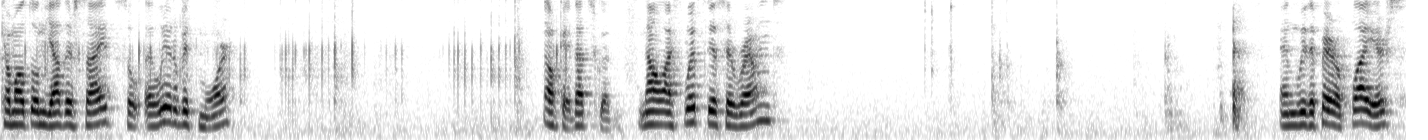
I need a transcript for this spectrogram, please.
come out on the other side so a little bit more. Okay that's good. Now I flip this around. And with a pair of pliers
